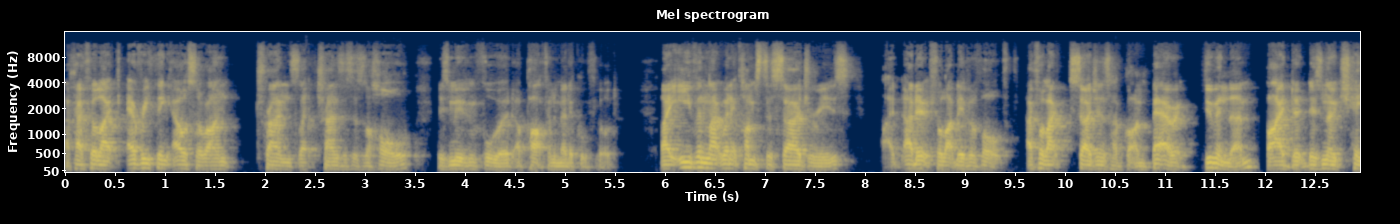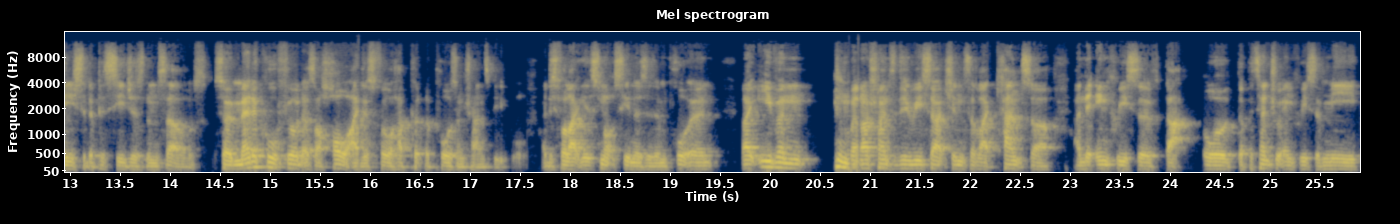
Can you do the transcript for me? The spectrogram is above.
Like, I feel like everything else around trans, like trans as a whole, is moving forward apart from the medical field. Like, even like when it comes to surgeries, I, I, don't feel like they've evolved. I feel like surgeons have gotten better at doing them, but there's no change to the procedures themselves. So medical field as a whole, I just feel have put the pause on trans people. I just feel like it's not seen as as important. Like even when I was trying to do research into like cancer and the increase of that, or the potential increase of me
